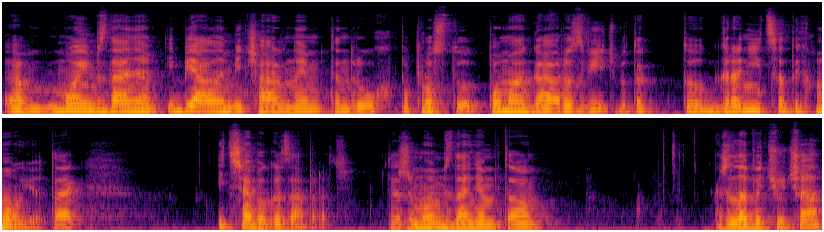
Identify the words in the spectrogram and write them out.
e, moim zdaniem i białym, i czarnym ten ruch po prostu pomaga rozwijać, bo to, to granica tych mojo, tak? I trzeba go zabrać. Także moim zdaniem to źle wyczucia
